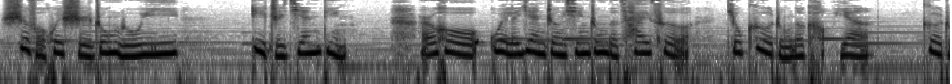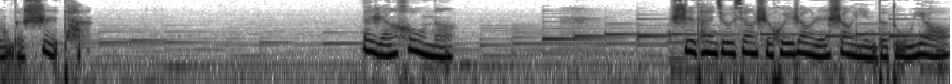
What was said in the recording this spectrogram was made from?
是否会始终如一，一直坚定，而后为了验证心中的猜测。就各种的考验，各种的试探。那然后呢？试探就像是会让人上瘾的毒药，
